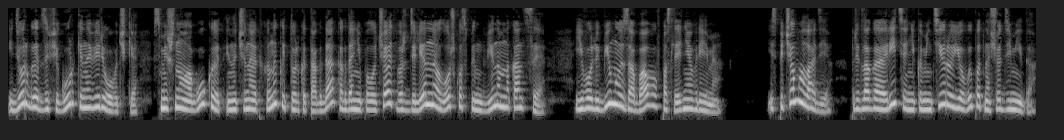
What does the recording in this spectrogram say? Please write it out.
и дергает за фигурки на веревочке, смешно огукает и начинает хныкать только тогда, когда не получает вожделенную ложку с пингвином на конце, его любимую забаву в последнее время. «Испечем оладьи?» предлагая Рите, не комментируя ее выпад насчет Демида.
